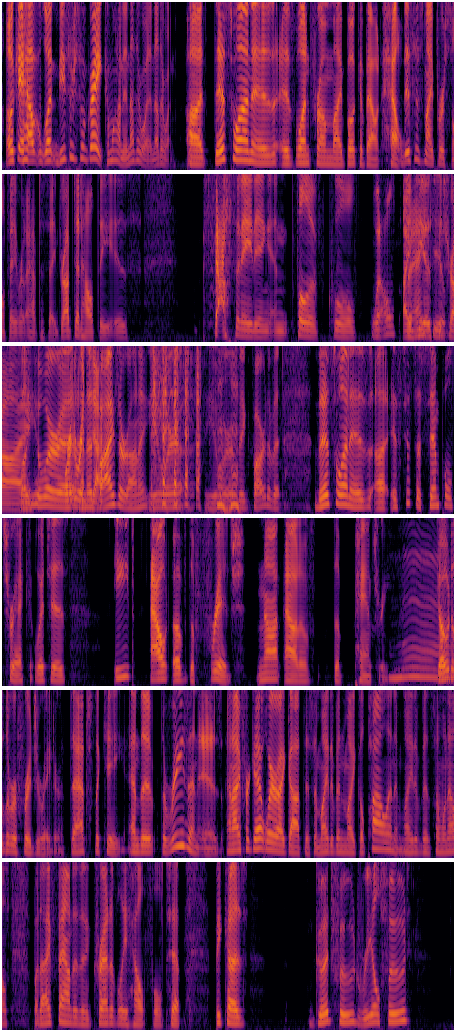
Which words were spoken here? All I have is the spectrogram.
Okay, how? What? These are so great. Come on, another one, another one. Uh, this one is is one from my book about health. This is my personal favorite. I have to say, Drop Dead Healthy is fascinating and full of cool. well, thank ideas to try Well, you were a, uh, an reject. advisor on it. You were uh, you were a big part of it. This one is uh, it's just a simple trick, which is eat out of the fridge, not out of the pantry. Mm. Go to the refrigerator. That's the key. And the, the reason is, and I forget where I got this. It might have been Michael Pollan, it might have been someone else, but I found it an incredibly helpful tip because good food, real food,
